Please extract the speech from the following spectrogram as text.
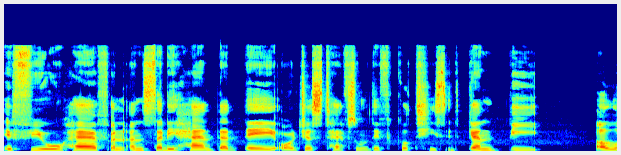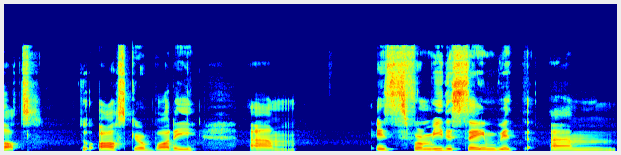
if you have an unsteady hand that day or just have some difficulties, it can be a lot to ask your body. Um, it's for me the same with um,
